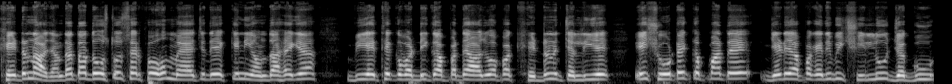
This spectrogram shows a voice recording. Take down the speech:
ਖੇਡਣ ਆ ਜਾਂਦਾ, ਤਾਂ ਦੋਸਤੋ ਸਿਰਫ ਉਹ ਮੈਚ ਦੇਖ ਕੇ ਨਹੀਂ ਆਉਂਦਾ ਹੈਗਾ ਵੀ ਇੱਥੇ ਕਬੱਡੀ ਕੱਪ ਤੇ ਆਜੋ ਆਪਾਂ ਖੇਡਣ ਚੱਲੀਏ। ਇਹ ਛੋਟੇ ਕੱਪਾਂ ਤੇ ਜਿਹੜੇ ਆਪਾਂ ਕਹਿੰਦੇ ਵੀ ਛੀਲੂ, ਜੱਗੂ,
